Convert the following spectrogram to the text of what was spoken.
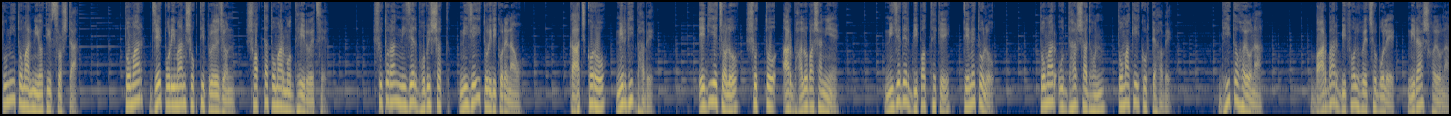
তুমি তোমার নিয়তির স্রষ্টা। তোমার যে পরিমাণ শক্তি প্রয়োজন, সবটা তোমার মধ্যেই রয়েছে। সুতরাং নিজের ভবিষ্যৎ নিজেই তৈরি করে নাও। কাজ করো নির্ভীকভাবে। এগিয়ে চলো সত্য আর ভালোবাসা নিয়ে। নিজেদের বিপদ থেকে টেনে তোলো। তোমার উদ্ধার সাধন তোমাকেই করতে হবে। ভীত হয়েও না। বারবার বিফল হয়েছ বলে নিরাশ হয়েও না।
